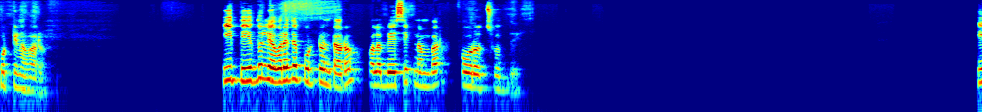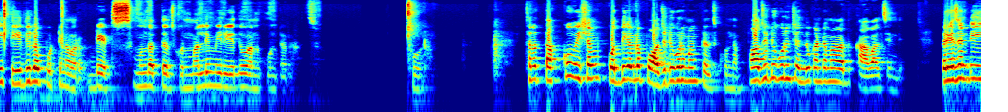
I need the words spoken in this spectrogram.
పుట్టినవారు. ఈ తేదీలు ఎవరైతే పుట్టుంటారో వాళ్ళ బేసిక్ నంబర్ ఫోర్ వచ్చుద్ది. ఈ తేదీలో పుట్టినవారు డేట్స్ ముందు అది మళ్ళీ మీరు ఏదో అనుకుంటారు. ఫోర్. చాలా తక్కువ విషయం కొద్దిగా పాజిటివ్ కూడా మనం తెలుసుకుందాం. పాజిటివ్ గురించి ఎందుకంటే మనం అది కావాల్సింది. ప్రెసెంట్ ఈ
